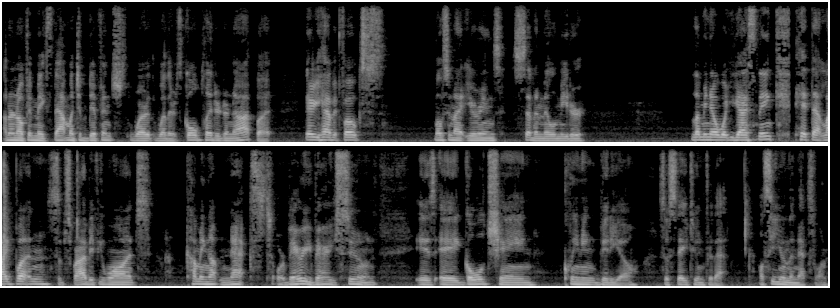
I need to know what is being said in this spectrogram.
I don't know if it makes that much of a difference where, whether it's gold plated or not, but there you have it, folks. Moissanite earrings, 7 millimeter. Let me know what you guys think. Hit that like button. Subscribe if you want coming up next, or very, very soon, is a gold chain cleaning video. So stay tuned for that. I'll see you in the next one.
